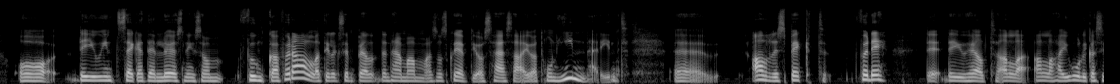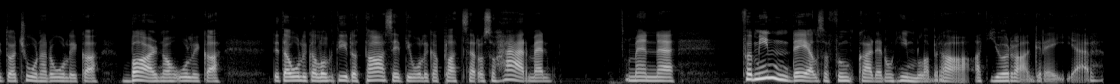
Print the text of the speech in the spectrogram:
Och det är ju inte säkert en lösning som funkar för alla. Till exempel den här mamman som skrev till oss här sa ju att hon hinner inte. Eh, all respekt för det. Det, det är ju helt, alla, alla har ju olika situationer, olika barn och olika, det tar olika lång tid att ta sig till olika platser och så här. Men, men eh, för min del så funkar det nog himla bra att göra grejer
